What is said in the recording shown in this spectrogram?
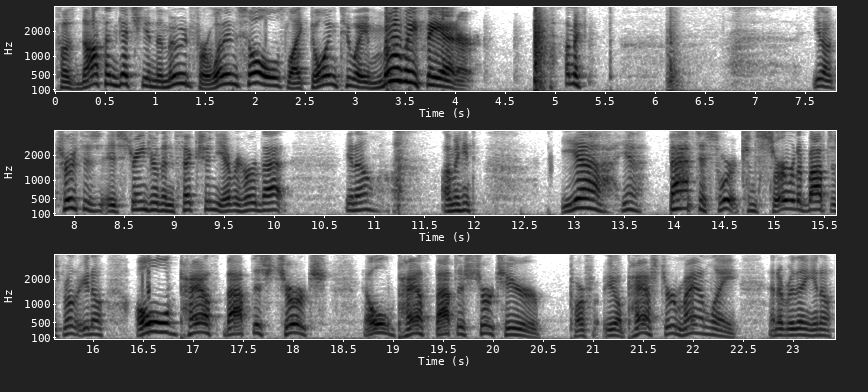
Because nothing gets you in the mood for winning souls like going to a movie theater. I mean, you know, truth is, is stranger than fiction. You ever heard that? You know? I mean, yeah, yeah. Baptist, we're conservative Baptist, brother. You know, Old Path Baptist Church, Old Path Baptist Church here. You know, Pastor Manley and everything. You know,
